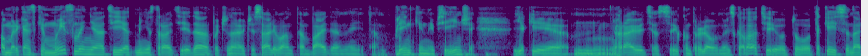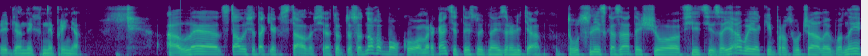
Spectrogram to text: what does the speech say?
Американське мислення цієї адміністрації, да, починаючи Саліван, там Байден, і там Блінкін і всі інші. які граються з контрольованою ескалацією, то такий сценарій для них неприйнятний. Але сталося так, як сталося. Тобто, з одного боку, американці тиснуть на ізраїльтян. Тут слід сказати, що всі ці заяви, які прозвучали, вони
